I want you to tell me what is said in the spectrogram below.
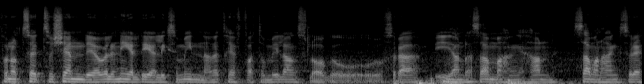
på något sätt så kände jag väl en hel del liksom innan jag träffat dem i landslag och, och sådär i Mm. andra sammanhang. Han, sammanhang så det,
